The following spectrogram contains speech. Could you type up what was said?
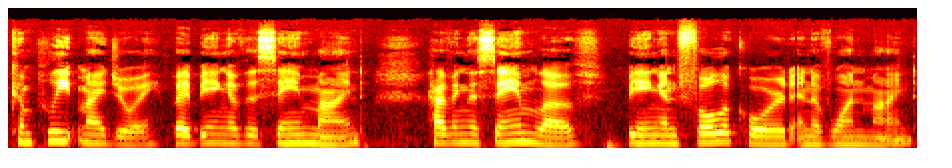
complete my joy by being of the same mind, having the same love, being in full accord and of one mind.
